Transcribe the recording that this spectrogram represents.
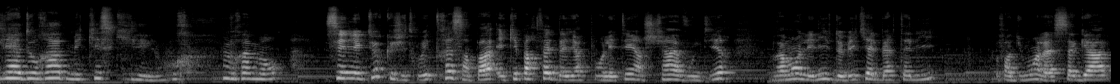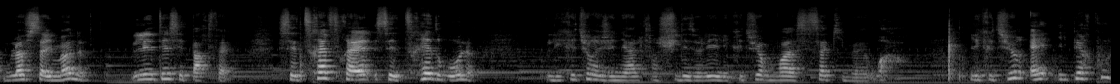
Il est adorable, mais qu'est-ce qu'il est lourd. Vraiment. C'est une lecture que j'ai trouvée très sympa et qui est parfaite d'ailleurs pour l'été, hein, je tiens à vous le dire. Vraiment, les livres de Becky Albertalli, enfin du moins la saga Love Simon, l'été c'est parfait. C'est très frais, c'est très drôle. L'écriture est géniale, enfin je suis désolée, l'écriture, moi c'est ça qui me... Waouh L'écriture est hyper cool.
